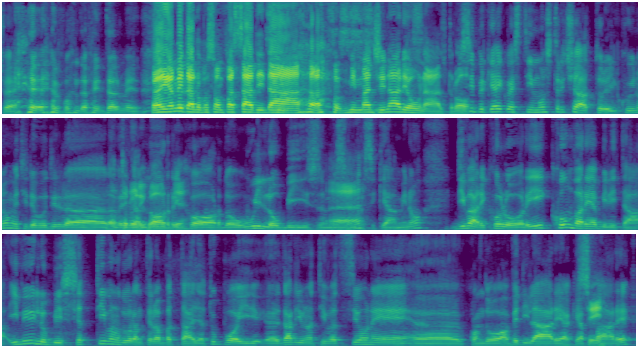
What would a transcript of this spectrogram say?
Cioè, fondamentalmente. Praticamente hanno- sono passati da Sì, un immaginario a un altro. Sì, perché hai questi mostriciattoli, il cui nome ti devo dire la, la verità, non ricordo, Willowbees mi Eh? sembra si chiamino, di vari colori con variabilità. I Willowbees si attivano durante la battaglia, tu puoi eh, dargli un'attivazione eh, quando vedi l'area che Sì. appare,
